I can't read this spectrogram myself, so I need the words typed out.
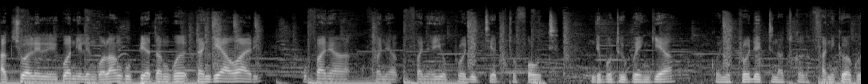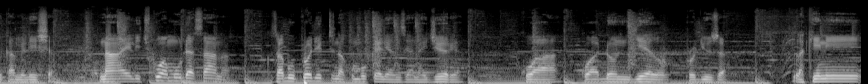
Actually lilikuwa ni lengo langu pia tangia awali kufanya kufanya kufanya hiyo project ya tofauti, ndipo tulipoingia kwenye project na tukafanikiwa kuikamilisha, na ilichukua muda sana, kwa sababu project nakumbuka ilianzia Nigeria kwa, kwa Don Jello producer, lakini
